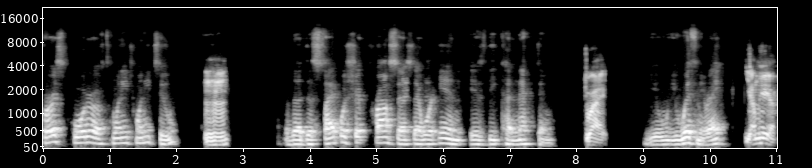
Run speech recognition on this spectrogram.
first quarter of 2022, mm-hmm. the discipleship process that we're in is the connecting. Right. You you with me, right? Yeah, I'm here.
